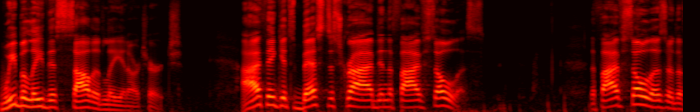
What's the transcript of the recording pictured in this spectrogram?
We believe this solidly in our church. I think it's best described in the five solas. The five solas are the,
